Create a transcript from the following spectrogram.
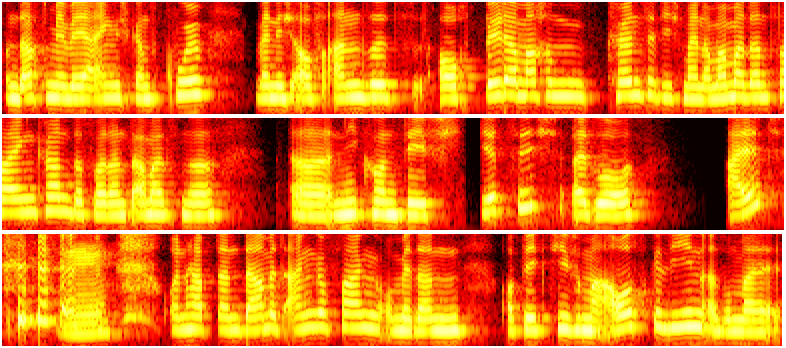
und dachte mir, wäre ja eigentlich ganz cool, wenn ich auf Ansitz auch Bilder machen könnte, die ich meiner Mama dann zeigen kann. Das war dann damals eine äh, Nikon D40, also alt. Mhm. und habe dann damit angefangen und mir dann Objektive mal ausgeliehen. Also mal,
